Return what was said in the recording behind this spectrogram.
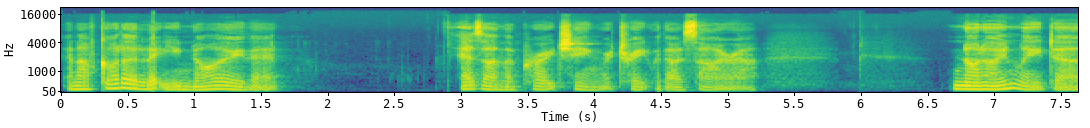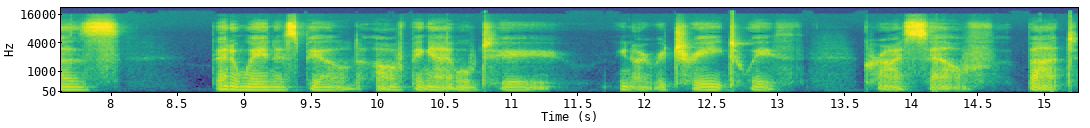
And I've got to let you know that as I'm approaching retreat with Isira, not only does that awareness build of being able to, you know, retreat with Christ's self, but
